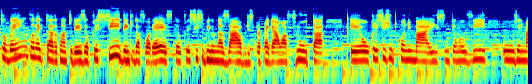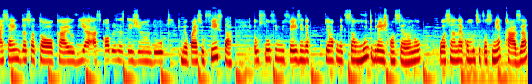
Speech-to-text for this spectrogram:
sou bem conectada com a natureza. Eu cresci dentro da floresta, eu cresci subindo nas árvores para pegar uma fruta. Eu cresci junto com animais, então eu vi os animais saindo da sua toca, eu via as cobras rastejando. Meu pai é surfista, o surf me fez ainda ter uma conexão muito grande com o oceano. O oceano é como se fosse minha casa.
